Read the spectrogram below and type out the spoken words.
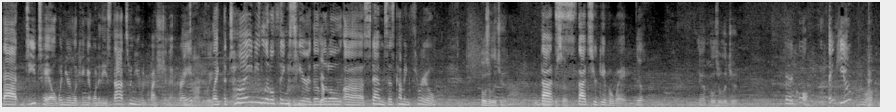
that detail when you're looking at one of these, that's when you would question it, right? Exactly. Like the tiny little things here, the Yep. little uh, stems that's coming through, those are legit. that's that's your giveaway. Yeah. Yeah, those are legit. Very cool. Thank you. You're welcome.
